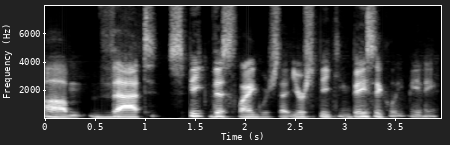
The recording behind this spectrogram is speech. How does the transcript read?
um, that speak this language that you're speaking, basically meaning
